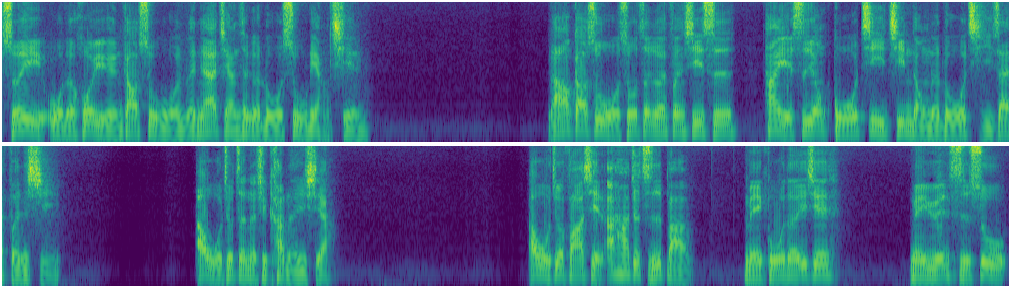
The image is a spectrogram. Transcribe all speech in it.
所以我的会员告诉我，人家讲这个罗素两千，然后告诉我说，这个分析师他也是用国际金融的逻辑在分析。啊，我就真的去看了一下，啊，我就发现啊，他就只是把美国的一些美元指数、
